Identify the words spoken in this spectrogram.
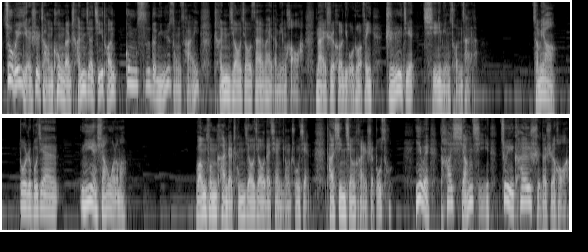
作为也是掌控了陈家集团公司的女总裁，陈娇娇在外的名号啊，乃是和柳若飞直接齐名存在的。怎么样，多日不见，你也想我了吗？王峰看着陈娇娇的倩影出现，他心情很是不错，因为他想起最开始的时候啊，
